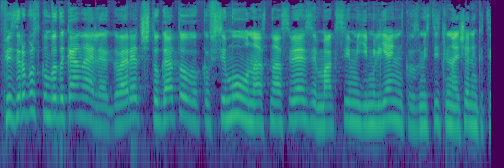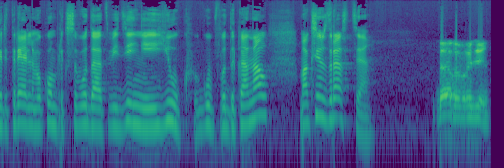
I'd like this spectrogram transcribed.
В Петербургском водоканале говорят, что готовы ко всему. У нас на связи Максим Емельяненко, заместитель начальника территориального комплекса водоотведения «Юг» ГУП «Водоканал». Максим, здравствуйте. Да, добрый день.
